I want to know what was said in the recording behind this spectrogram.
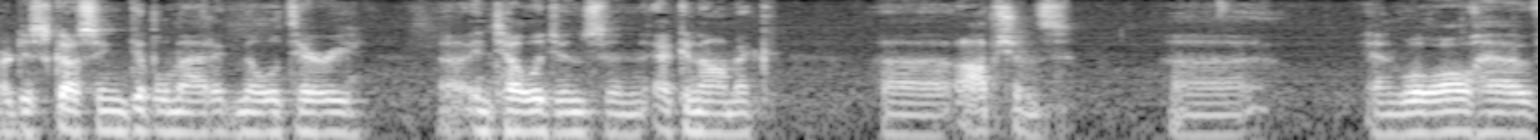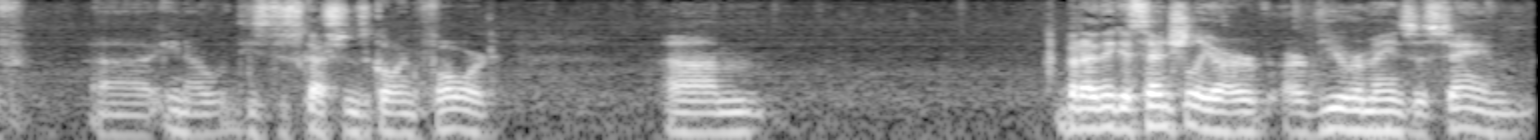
are discussing diplomatic, military, intelligence, and economic options. Uh, And we'll all have, uh, you know, these discussions going forward. Um, But I think essentially our, our view remains the same.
